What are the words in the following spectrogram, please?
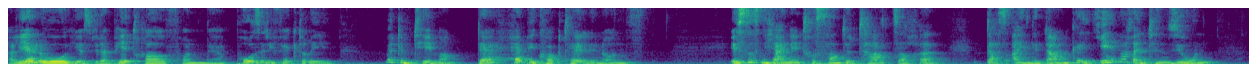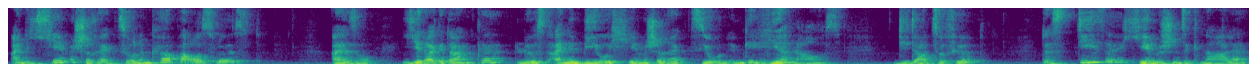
Hallo, hier ist wieder Petra von der Positive Factory mit dem Thema der Happy Cocktail in uns. Ist es nicht eine interessante Tatsache, dass ein Gedanke je nach Intention eine chemische Reaktion im Körper auslöst? Also, jeder Gedanke löst eine biochemische Reaktion im Gehirn aus, die dazu führt, dass diese chemischen Signale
